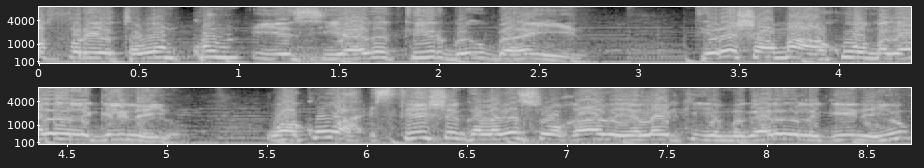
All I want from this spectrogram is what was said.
afar iyo toban kun iyo siyaado tiir bay u baahan yihiin. Tiirashaa ma aha kuwa magaalada la gelinayo. Waa kuwa stethonka laga soo qaadaya laydhka iyo magaalada la geynayo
